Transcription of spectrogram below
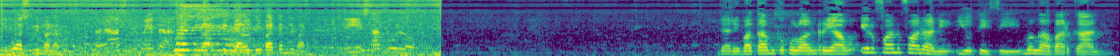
Ibu asli mana? Bu? Saya asli Medan. Nggak tinggal di Batam di mana? Di Sagulo. Dari Batam, Kepulauan Riau, Irfan Fanani, UTV mengabarkan.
